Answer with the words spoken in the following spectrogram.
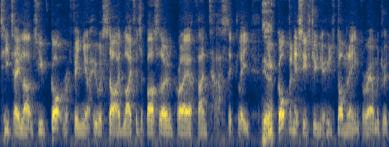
Tite loves. You've got Raphinha, who has started life as a Barcelona player fantastically. Yeah. You've got Vinicius Junior, who's dominating for Real Madrid.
